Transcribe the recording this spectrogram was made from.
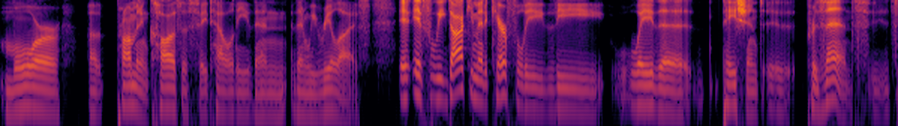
more a prominent cause of fatality than than we realize. If, if we document it carefully, the way the patient uh, presents, it's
